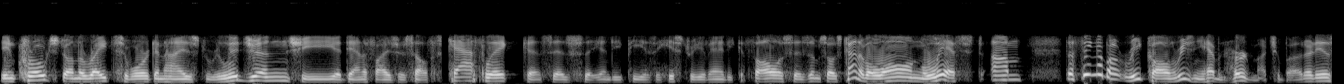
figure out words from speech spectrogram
encroached on the rights of organized religion. She identifies herself as Catholic, uh, says the NDP has a history of anti Catholicism. So it's kind of a long list. Um, the thing about recall, and the reason you haven't heard much about it, is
